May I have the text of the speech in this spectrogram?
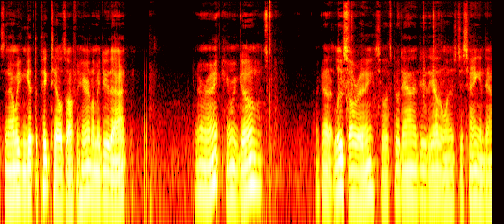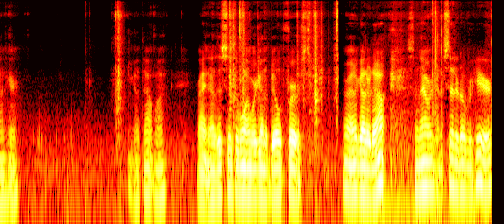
so now we can get the pigtails off of here. Let me do that. Alright, here we go. Let's, I got it loose already, so let's go down and do the other one. It's just hanging down here. You got that one. Right, now this is the one we're going to build first. Alright, I got it out. So now we're going to set it over here.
